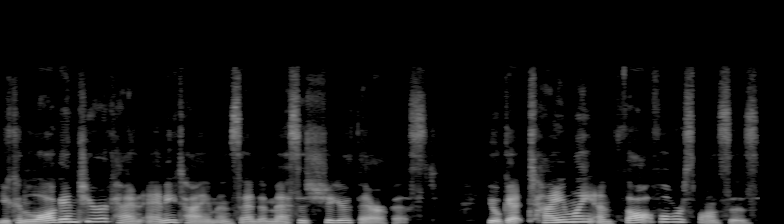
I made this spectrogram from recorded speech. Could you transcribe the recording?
You can log into your account anytime and send a message to your therapist. You'll get timely and thoughtful responses,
